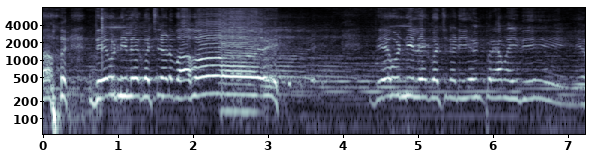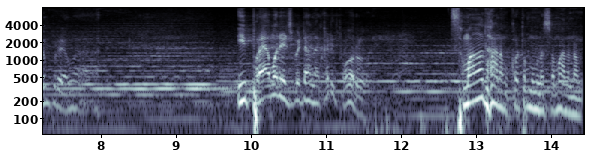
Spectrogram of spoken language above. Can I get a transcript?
బాబు దేవుడు నీలోకి వచ్చినాడు బాబోయ్. దేవుడు లేక వచ్చినాడు. ఏం ప్రేమ ఇది? ఏం ప్రేమ? ఈ ప్రేమ నేర్చిపెట్టాలి అక్కడికి పోరు. సమాధానం కుటుంబంలో సమాధానం.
